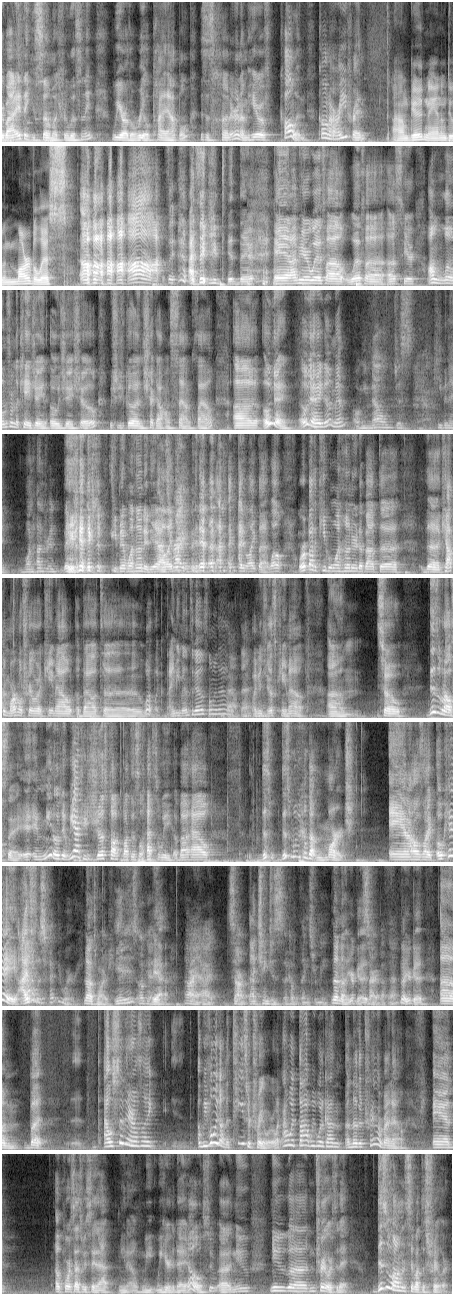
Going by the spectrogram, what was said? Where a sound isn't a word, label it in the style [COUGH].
Everybody. Thank you so much for listening. We are the Reel Pineapple. This is Hunter, and I'm here with Colin. Colin, how are you, friend? I'm good, man. I'm doing marvelous. [LAUGHS] I think you did there. And I'm here with uh, with uh, us here on loan from the KJ and OJ show, which you should go ahead and check out on SoundCloud. Uh, OJ, OJ, how you doing, man? Oh, you know, just keeping it 100. [LAUGHS] Keeping it at 100, yeah. I That's like right. That. [LAUGHS] I like that. Well, we're about to keep it 100 about the the Captain Marvel trailer that came out about uh, what, like 90 minutes ago, something like that. About that, Like it just came out. Um, so this is what I'll say. And, and me and OJ, we actually just talked about this [LAUGHS] last week about how this this movie comes out in March, and I was like, okay, I I thought it was February. No, it's March. It is? Okay. Yeah. All right, all right. Sorry, that changes a couple things for me. No, no, you're good. Sorry about that. No, you're good. Um, but I was sitting there. I was like, we've only gotten a teaser trailer. Like I would thought we would have gotten another trailer by now. And of course, as we say that, you know, we we hear today. Oh, super, uh, new new uh, new trailers today. This is what I'm going to say about this trailer.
